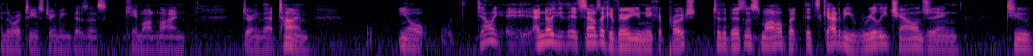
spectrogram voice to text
in the royalty and streaming business came online during that time. You know, tell me. I know it sounds like a very unique approach to the business model, but it's got to be really challenging to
